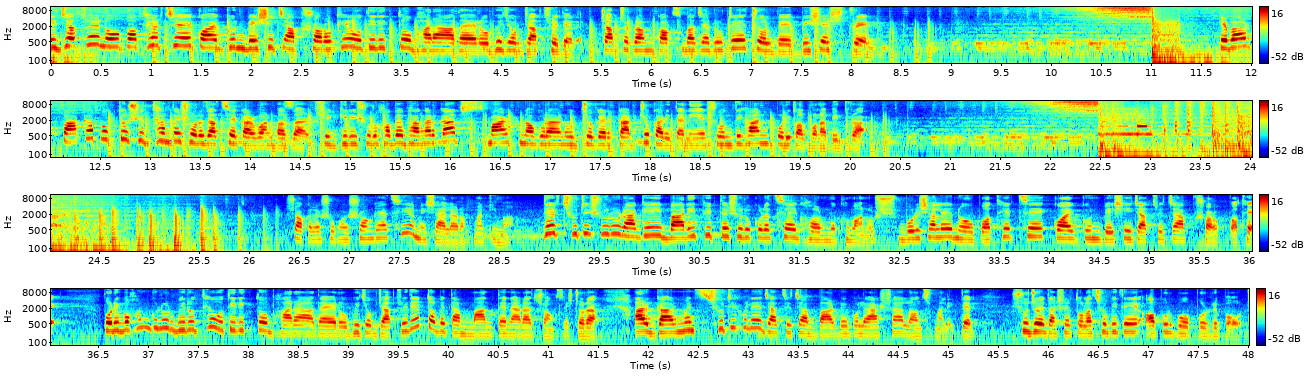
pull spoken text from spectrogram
এই যাত্রায় নৌপথের চেয়ে কয়েকগুণ বেশি চাপ সড়কে অতিরিক্ত ভাড়া আদায়ের অভিযোগ যাত্রীদের। চট্টগ্রাম কক্সবাজার রুটে চলবে বিশেষ ট্রেন। এবার পাকাপোক্ত সিদ্ধান্তে সরে যাচ্ছে কারওয়ান বাজার। শিগগিরই শুরু হবে ভাঙার কাজ। স্মার্ট নগরায়ন উদ্যোগের কার্যকারিতা নিয়ে সন্দিহান পরিকল্পনাবিদরা। সকালের সময়ের সঙ্গে আছি, আমি শায়লা রহমান ইমা। ঈদের ছুটি শুরুর আগেই বাড়ি ফিরতে শুরু করেছে ঘরমুখ মানুষ বরিশালে নৌপথের চেয়ে কয়েক গুণ বেশি যাত্রী চাপ সড়কপথে। পরিবহনগুলোর বিরুদ্ধে অতিরিক্ত ভাড়া আদায়ের অভিযোগ যাত্রীদের, তবে তা মানতে নারাজ সংশ্লিষ্টরা। আর গার্মেন্টস ছুটি হলে যাত্রী চাপ বাড়বে বলে আশা লঞ্চ মালিকদের। সুজয় দাসের তোলা ছবিতে অপূর্ব অপুর রিপোর্ট।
